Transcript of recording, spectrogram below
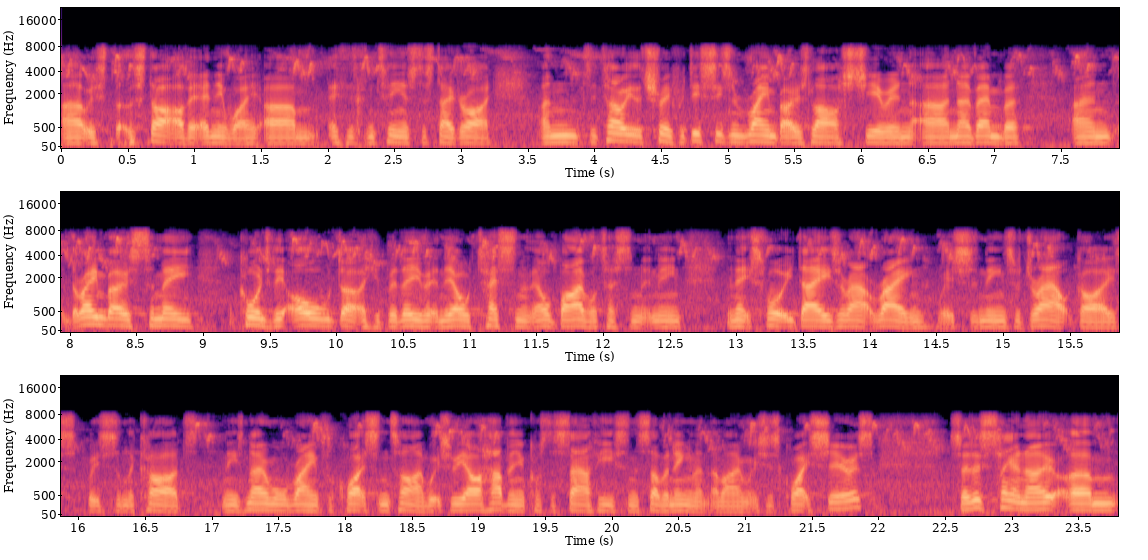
uh, we the start of it anyway, um, if it continues to stay dry. And to tell you the truth, we did see some rainbows last year in uh, November, and the rainbows to me, according to the old, uh, if you believe it, in the Old Testament, the Old Bible Testament, I mean the next 40 days are out rain, which means a drought, guys, which is on the cards. It means no more rain for quite some time, which we are having across the southeast and southern England at the moment, which is quite serious. So just take a note um,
